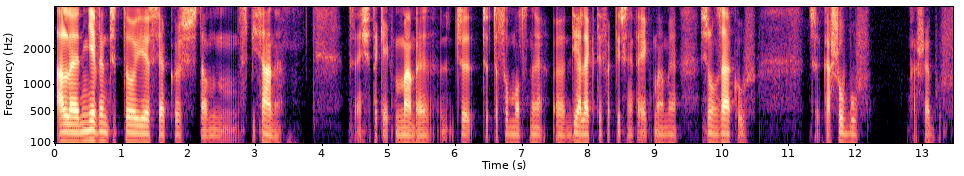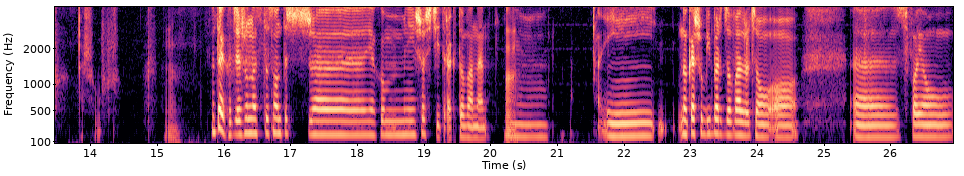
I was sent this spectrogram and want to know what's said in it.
ale nie wiem, czy to jest jakoś tam spisane. W sensie tak jak mamy, czy, czy to są mocne e, dialekty faktycznie, tak jak mamy Ślązaków, czy Kaszubów, Kaszebów, Kaszubów. Hmm. No tak, chociaż u nas to są też e, jako mniejszości traktowane. Hmm. I no Kaszubi bardzo walczą o e, swoją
